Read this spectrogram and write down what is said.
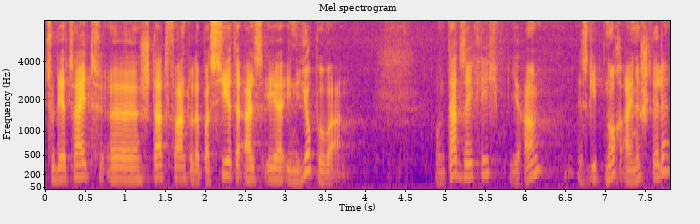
zu der Zeit äh, stattfand oder passierte, als er in Joppe war. Und tatsächlich, ja, es gibt noch eine Stelle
